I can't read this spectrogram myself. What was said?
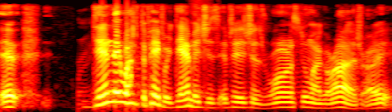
It, then they would have to pay for damages if it just runs through my garage, right?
